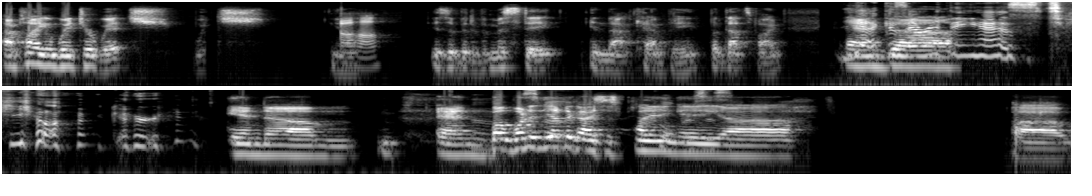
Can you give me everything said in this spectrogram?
I'm playing a Winter Witch, which you know, Uh huh. is a bit of a mistake in that campaign, but that's fine. yeah, because uh, everything has TR. or- And um and Oh, but one of the other guys is playing a uh uh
